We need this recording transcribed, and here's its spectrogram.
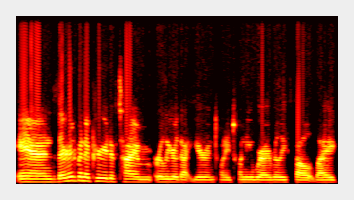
And there had been a period of time earlier that year in 2020 where I really felt like,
